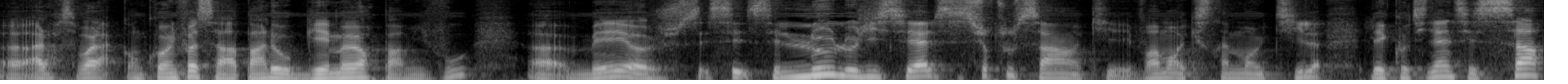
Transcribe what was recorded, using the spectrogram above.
alors voilà, encore une fois, ça va parler aux gamers parmi vous, mais c'est c'est le logiciel, c'est surtout ça hein, qui est vraiment extrêmement utile. Les quotidiennes, c'est ça.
